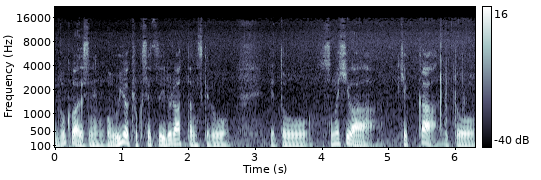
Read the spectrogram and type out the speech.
僕はですね紆余曲折いろいろあったんですけど、えっと、その日は結果、えっと、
